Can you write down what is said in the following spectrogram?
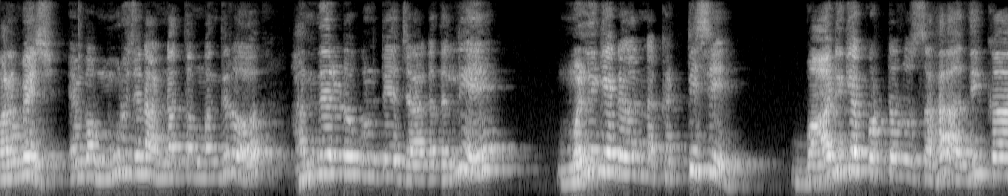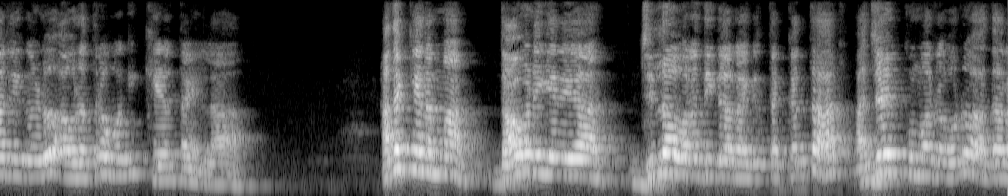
ಪರಮೇಶ್ ಎಂಬ ಮೂರು ಜನ ಅಣ್ಣ ತಮ್ಮಂದಿರು ಹನ್ನೆರಡು ಗುಂಟೆ ಜಾಗದಲ್ಲಿ ಮಳಿಗೆಗಳನ್ನ ಕಟ್ಟಿಸಿ ಬಾಡಿಗೆ ಕೊಟ್ಟರು ಸಹ ಅಧಿಕಾರಿಗಳು ಅವರ ಹತ್ರ ಹೋಗಿ ಕೇಳ್ತಾ ಇಲ್ಲ. ಅದಕ್ಕೆ ನಮ್ಮ ದಾವಣಗೆರೆಯ ಜಿಲ್ಲಾ ವರದಿಗಾರಾಗಿರ್ತಕ್ಕಂಥ ಅಜಯ್ ಕುಮಾರ್ ಅವರು ಅದರ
